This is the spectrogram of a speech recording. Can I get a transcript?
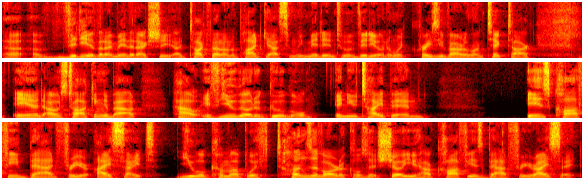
a video that I made that actually I talked about on a podcast, and we made it into a video, and it went crazy viral on TikTok. And I was talking about how if you go to Google and you type in, "Is coffee bad for your eyesight?" you will come up with tons of articles that show you how coffee is bad for your eyesight.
